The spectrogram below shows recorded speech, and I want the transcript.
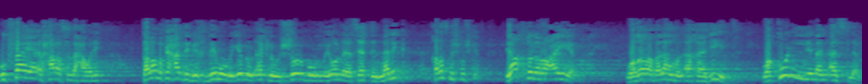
وكفاية الحرس اللي حواليه. طالما في حد بيخدمه وبيجيب له الأكل والشرب ويقول له يا سيادة الملك خلاص مش مشكلة. يقتل الرعية وضرب لهم الأخاديد. وكل من أسلم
